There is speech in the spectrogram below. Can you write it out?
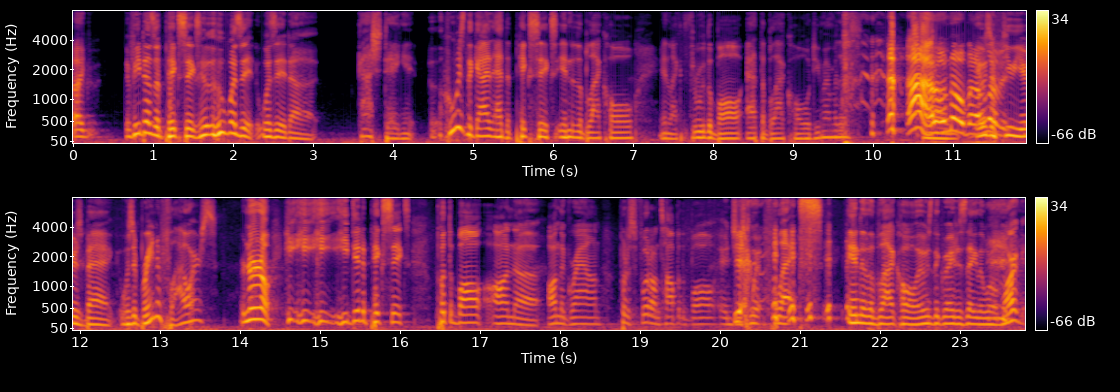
Like if he does a pick six, who, who was it? Was it? uh Gosh dang it! Who was the guy that had the pick six into the black hole and like threw the ball at the black hole? Do you remember this? I don't Um, know, but it I was a few it. years back. Was it Brandon Flowers? Or no, no, no. He he he he did a pick six, put the ball on uh on the ground, put his foot on top of the ball, and just Yeah. went flex into the black hole. It was the greatest thing in the world. Mark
